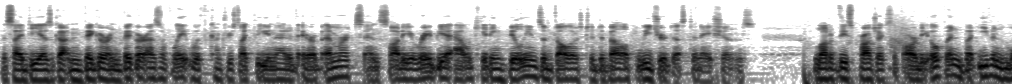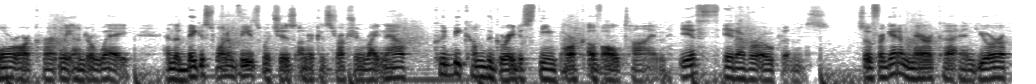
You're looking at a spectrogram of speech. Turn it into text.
This idea has gotten bigger and bigger as of late, with countries like the United Arab Emirates and Saudi Arabia allocating billions of dollars to develop leisure destinations. A lot of these projects have already opened, but even more are currently underway. And the biggest one of these, which is under construction right now, could become the greatest theme park of all time, if it ever opens. So forget America and Europe,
